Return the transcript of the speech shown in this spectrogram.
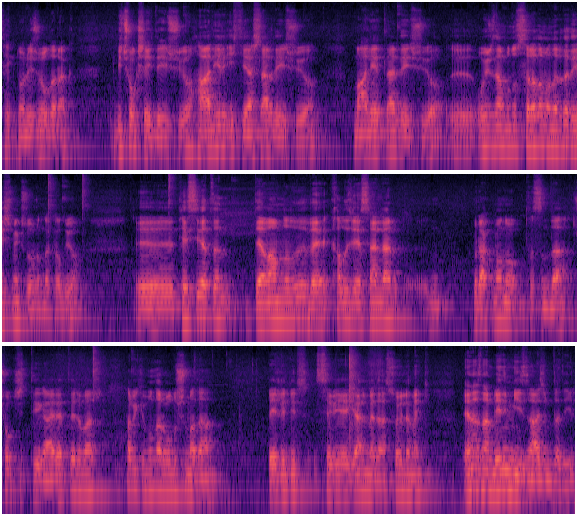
teknoloji olarak birçok şey değişiyor. Haliyle ihtiyaçlar değişiyor. Maliyetler değişiyor. Ee, o yüzden bunun sıralamaları da değişmek zorunda kalıyor. Ee, Pesiyat'ın devamlılığı ve kalıcı eserler bırakma noktasında çok ciddi gayretleri var. Tabii ki bunlar oluşmadan, belli bir seviyeye gelmeden söylemek en azından benim mizacımda değil.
